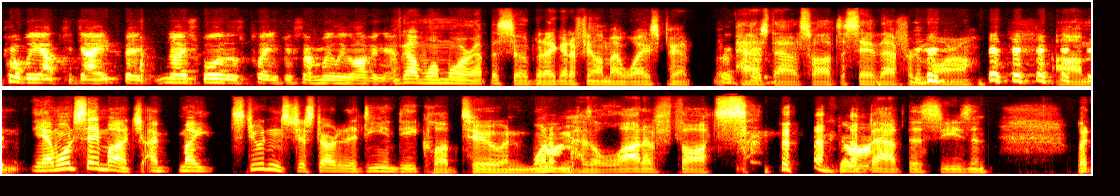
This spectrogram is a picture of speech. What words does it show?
probably up to date, but no spoilers, please, because I'm really loving it. I've got one more episode, but I got a feeling my wife's pa- Okay. passed out, so I'll have to save that for tomorrow. um, yeah, I won't say much. I, my students just started a D and D club too, and one of them has a lot of thoughts about this season. But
